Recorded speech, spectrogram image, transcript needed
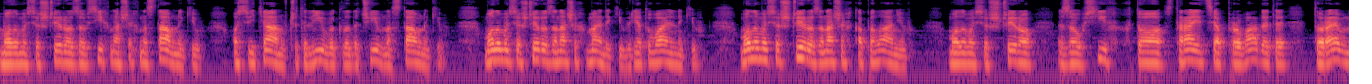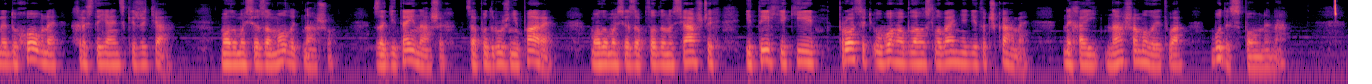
Молимося щиро за всіх наших наставників, освітян, вчителів, викладачів, наставників. Молимося щиро за наших медиків, рятувальників. Молимося щиро за наших капеланів. Молимося щиро за всіх, хто старається провадити то ревне, духовне християнське життя. Молимося за молодь нашу, за дітей наших, за подружні пари. Молимося за плодоносящих і тих, які просять у Бога благословення діточками. Нехай наша молитва буде сповнена.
